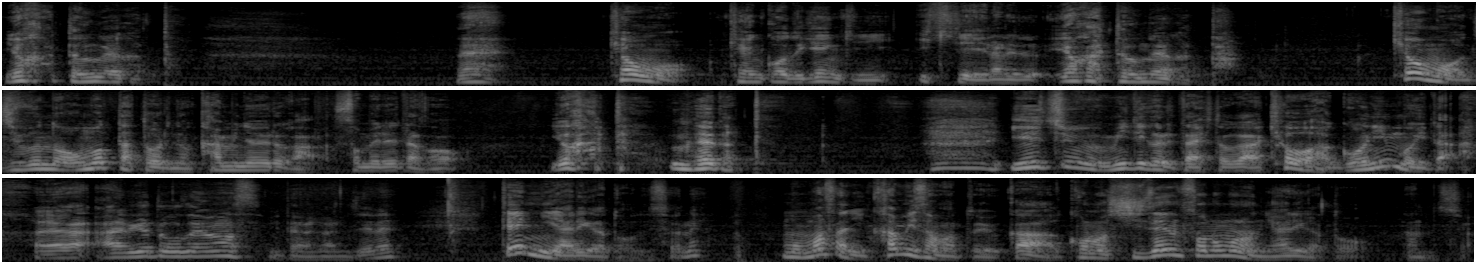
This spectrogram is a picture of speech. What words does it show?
よかった運が良かった。ね。今日も健康で元気に生きていられる。よかった運が良かった。今日も自分の思った通りの髪の色が染めれたぞ。よかった。運が良かった。YouTube 見てくれた人が今日は5人もいた。ありがとうございます。みたいな感じでね。天にありがとうですよね。もうまさに神様というかこの自然そのものにありがとうなんですよ。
